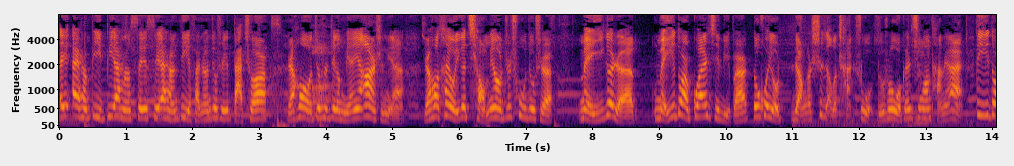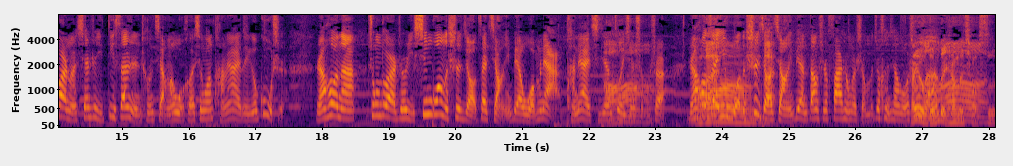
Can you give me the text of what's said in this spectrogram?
A 爱上 B，B 爱上 C，C 爱上 D，反正就是一个打圈儿，然后就是这个绵延二十年。然后它有一个巧妙之处，就是每一个人每一段关系里边都会有两个视角的阐述。比如说我跟星光谈恋爱，第一段呢先是以第三人称讲了我和星光谈恋爱的一个故事。然后呢，中段就是以星光的视角再讲一遍我们俩谈恋爱期间做一些什么事儿，然后再以我的视角讲一遍当时发生了什么，就很像罗还有生门。文本上的巧思，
